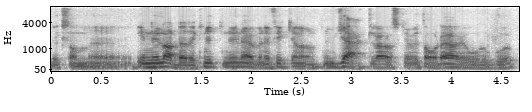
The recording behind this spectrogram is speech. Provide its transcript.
Liksom, eh, är ni laddade? Knyter ni näven i fickan? Nu jäklar ska vi ta det här i år och gå upp?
